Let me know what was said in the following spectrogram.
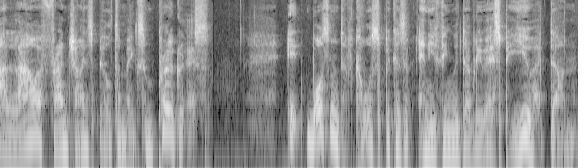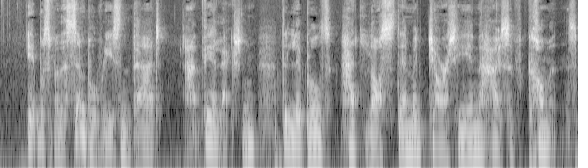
allow a franchise bill to make some progress. It wasn't, of course, because of anything the WSPU had done. It was for the simple reason that, at the election, the Liberals had lost their majority in the House of Commons.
